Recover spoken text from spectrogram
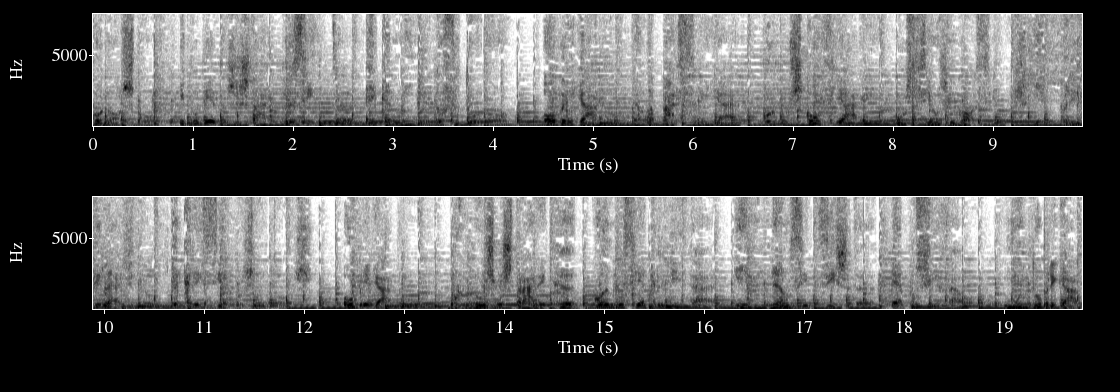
conosco e podermos estar presente a caminho do futuro. Obrigado pela parceria, por nos confiarem os seus negócios e o privilégio de crescermos juntos. Obrigado nos mostrarem que, quando se acredita e não se desiste, é possível. Muito obrigado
